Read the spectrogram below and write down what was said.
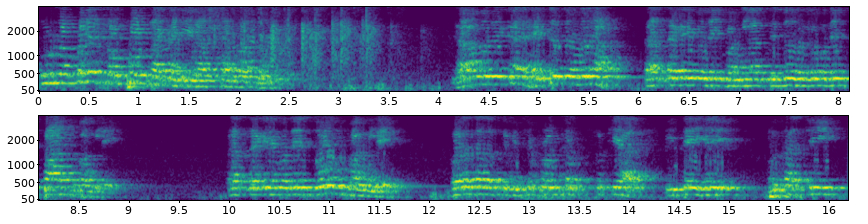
पूर्णपणे संपवून टाकायची राजकारणात घरामध्ये काय राहायचं तेवढं राहा. रत्नागिरीमध्ये बंगला सिंधुदुर्गमध्ये पाच बंगले. रत्नागिरीमध्ये दोन बंगले. बरं झालं तुम्ही चिपळूणकर सुखी आहात. इथे हे भूताची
